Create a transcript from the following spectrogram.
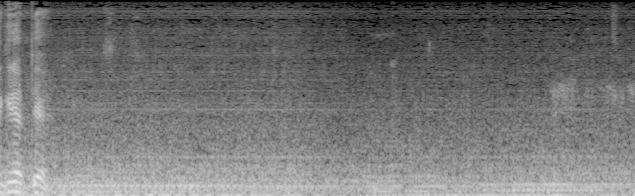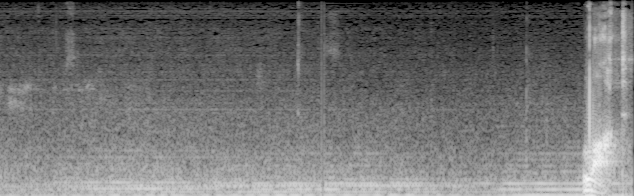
I get up there? Locked.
